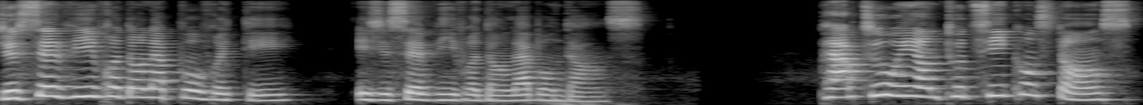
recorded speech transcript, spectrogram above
Je sais vivre dans la pauvreté et je sais vivre dans l'abondance. Partout et en toutes circonstances,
